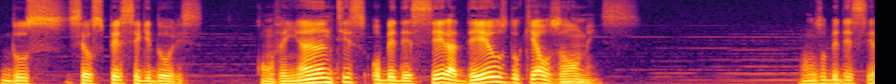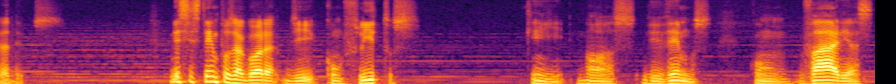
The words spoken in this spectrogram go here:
dos seus perseguidores. Convém antes obedecer a Deus do que aos homens. Vamos obedecer a Deus. Nesses tempos agora de conflitos que nós vivemos com várias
